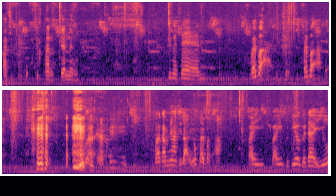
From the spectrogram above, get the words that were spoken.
หาสิบหกสิบพันแสนหนึ่ง ที่ละแสนไว้บ่าย ไว้บ่ายว่าฮะมากำยาสิได้ยกไปบัดทาไปไปผู้เดียวก็ได้อยู่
